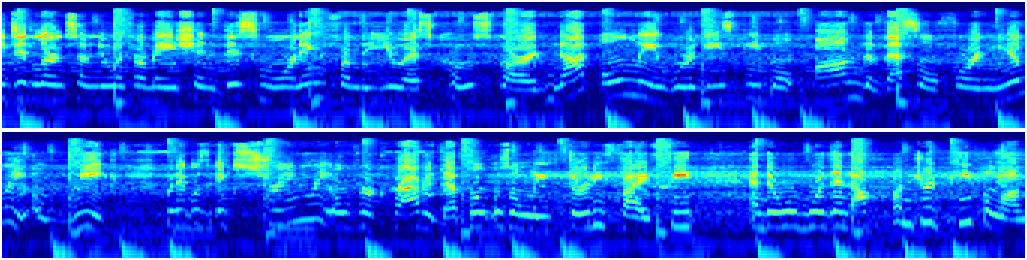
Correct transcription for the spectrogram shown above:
We did learn some new information this morning from the U.S. Coast Guard. Not only were these people on the vessel for nearly a week, but it was extremely overcrowded. That boat was only 35 feet, and there were more than 100 people on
